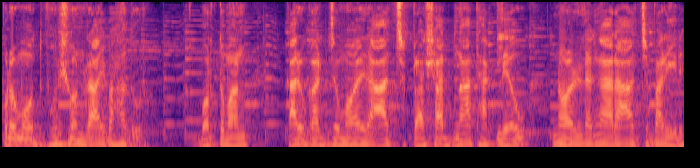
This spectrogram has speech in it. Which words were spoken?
প্রমোদ ভূষণ রায় বাহাদুর। বর্তমান কারুকার্যময় রাজপ্রাসাদ না থাকলেও নলডাঙ্গা রাজবাড়ির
